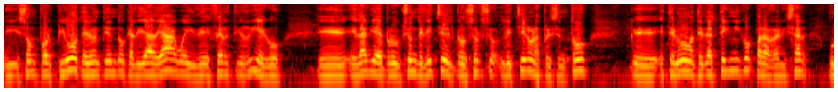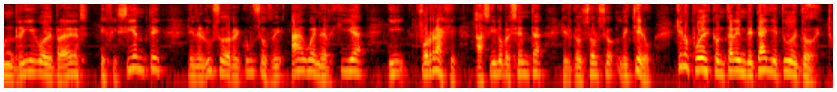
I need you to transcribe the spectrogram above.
y son por pivote, yo entiendo, calidad de agua y de fertirriego. Eh, el área de producción de leche del consorcio lechero las presentó eh, este nuevo material técnico para realizar un riego de praderas eficiente en el uso de recursos de agua, energía y forraje. Así lo presenta el consorcio lechero. ¿Qué nos puedes contar en detalle tú de todo esto?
